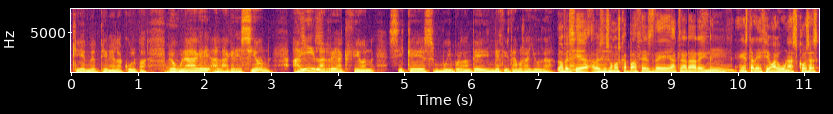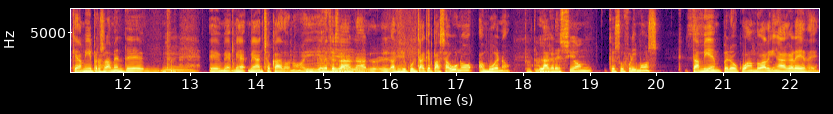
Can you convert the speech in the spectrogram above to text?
¿quién tiene la culpa? Pero una a la agresión, ahí es. la reacción sí que es muy importante y necesitamos ayuda. A ver si, a ver si somos capaces de aclarar en, sí. en esta lección algunas cosas que a mí personalmente... Mm eh, me, me, me, han chocado, ¿no? Y a veces la, la, la, dificultad que pasa uno a un bueno, Totalmente. la agresión que sufrimos también, pero cuando alguien agrede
